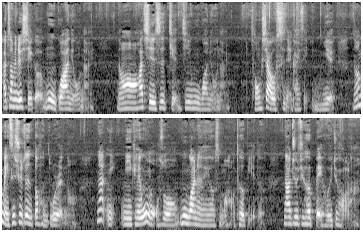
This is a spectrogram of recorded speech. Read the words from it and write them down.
它上面就写个木瓜牛奶，然后它其实是碱基木瓜牛奶，从下午四点开始营业，然后每次去真的都很多人哦。那你你可以问我说木瓜牛奶有什么好特别的？那就去喝北回就好啦。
